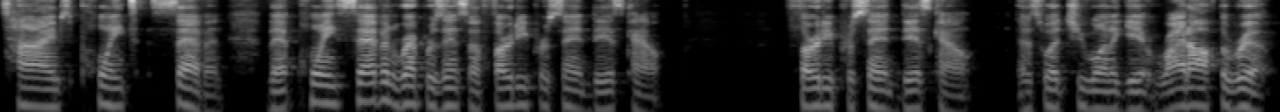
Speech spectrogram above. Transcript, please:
times 0.7. That 0.7 represents a 30% discount. 30% discount. That's what you want to get right off the rip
